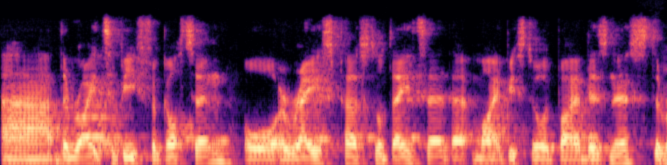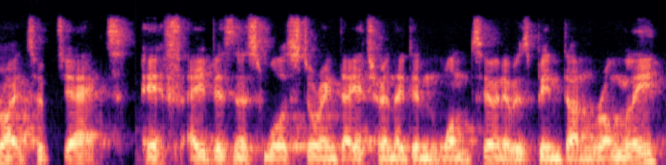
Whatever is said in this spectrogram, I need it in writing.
uh, the right to be forgotten or erase personal data that might be stored by a business, the right to object if a business was storing data and they didn't want to and it was being done wrongly,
